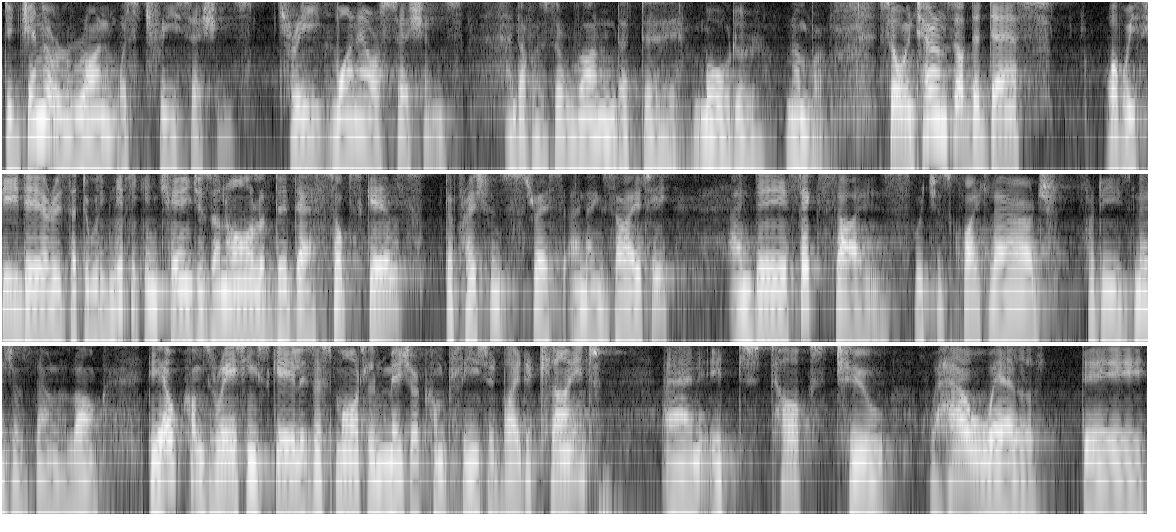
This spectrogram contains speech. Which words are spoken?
The general run was three sessions, three one hour sessions, and that was the run that the modal number. So, in terms of the DASS, what we see there is that there were significant changes on all of the DASS subscales depression, stress, and anxiety. And the effect size, which is quite large for these measures down along. The outcomes rating scale is a small measure completed by the client and it talks to how well the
